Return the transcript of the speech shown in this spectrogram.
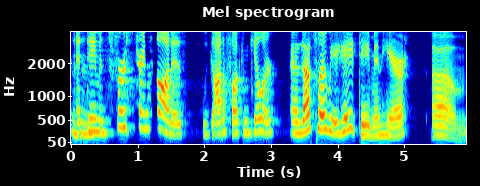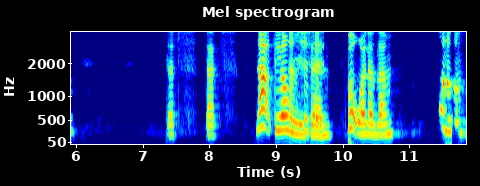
Mhm. And Damon's first train of thought is, "We gotta fucking kill her." and that's why we hate Damon here. Um that's that's not the only That's just reason, but one of them. One of them.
